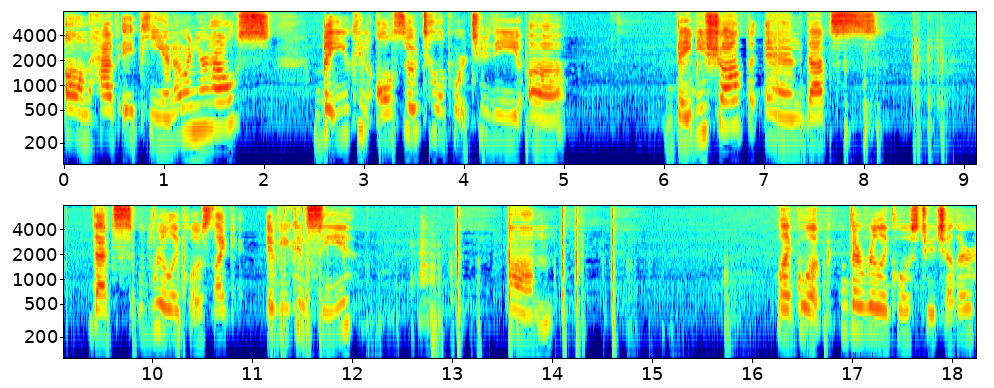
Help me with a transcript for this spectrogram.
um, have a piano in your house, but you can also teleport to the uh, baby shop, and that's that's really close. Like if you can see, um, like look, they're really close to each other.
